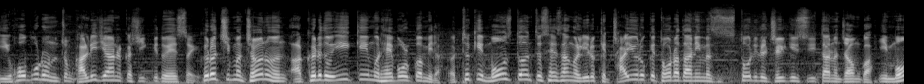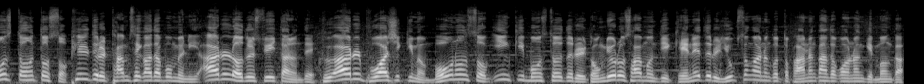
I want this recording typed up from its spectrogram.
이 호불호는 좀 갈리지 않을까 싶기도 했어요. 그렇지만 저는 아 그래도 이 게임을 해볼 겁니다. 어, 특히 몬스터 몬스터 헌터 세상을 이렇게 자유롭게 돌아다니면서 스토리를 즐길 수 있다는 점과 이 몬스터 헌터 속 필드를 탐색하다 보면 이 알을 얻을 수 있다는데 그 알을 부화시키면 모넌 속 인기 몬스터들을 동료로 삼은 뒤 걔네들을 육성하는 것도 가능하다고 하는 게 뭔가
